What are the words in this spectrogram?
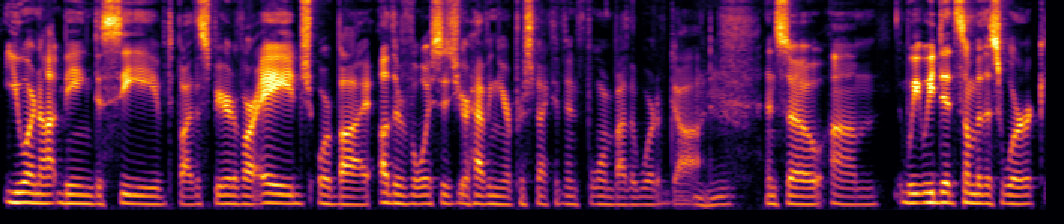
you are not being deceived by the spirit of our age or by other voices. You're having your perspective informed by the word of God. Mm-hmm. And so um, we, we did some of this work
